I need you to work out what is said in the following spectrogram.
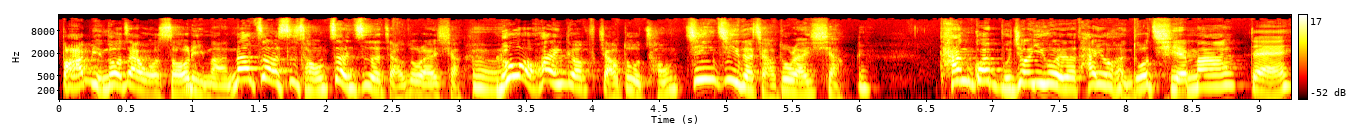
把柄落在我手里嘛。那这是从政治的角度来想，如果换一个角度，从经济的角度来想，贪官不就意味着他有很多钱吗？对，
